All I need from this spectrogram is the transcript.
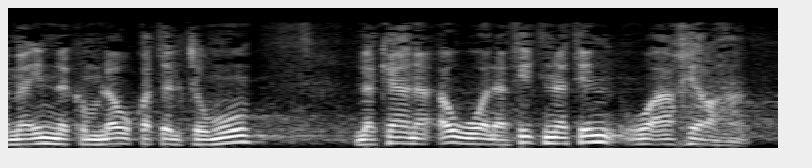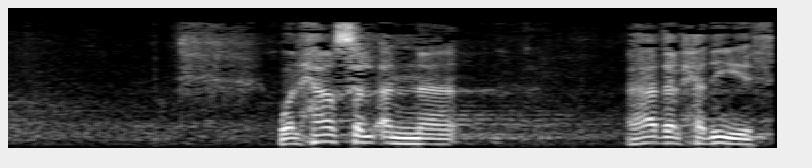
أما إنكم لو قتلتموه لكان أول فتنة وآخرها. والحاصل أن هذا الحديث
